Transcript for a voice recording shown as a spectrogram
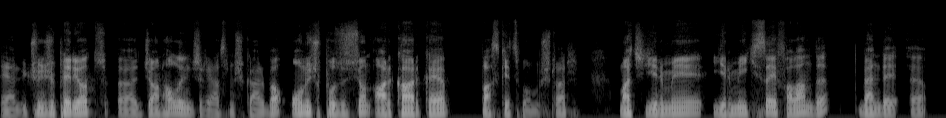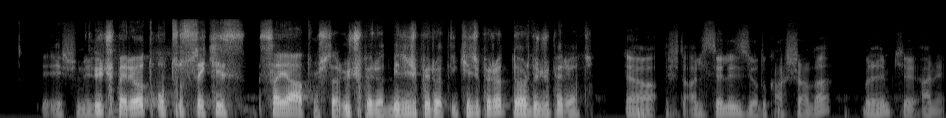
Yani 3. periyot e, John Hollinger yazmış galiba. 13 pozisyon arka arkaya basket bulmuşlar. Maç 20 22 sayı falandı. Ben de e, eşimle 3 izledim. periyot 38 sayı atmışlar. 3 periyot. Birinci periyot, ikinci periyot, dördüncü periyot. E, işte Alice ile izliyorduk aşağıda. Dedim ki hani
